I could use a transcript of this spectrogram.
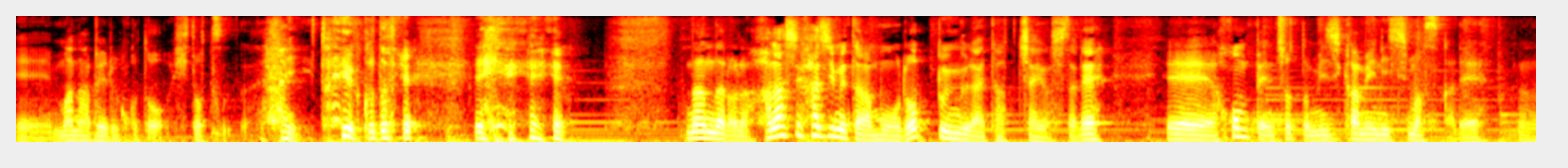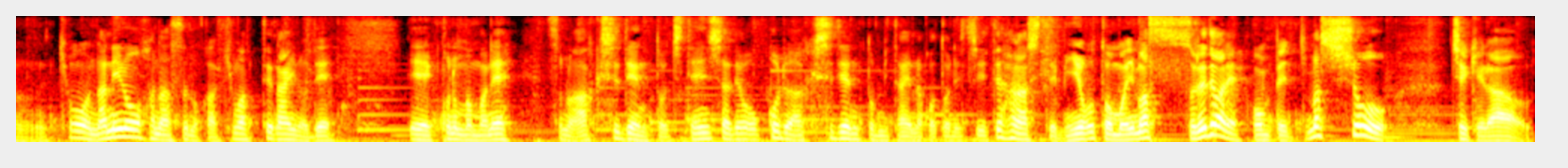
えー、学べること一つ。はい、ということで、えー、なんだろうな話し始めたらもう6分ぐらい経っちゃいましたね。えー、本編ちょっと短めにしますかね、うん、今日何を話すのか決まってないので、えー、このままねそのアクシデント自転車で起こるアクシデントみたいなことについて話してみようと思いますそれではね本編いきましょうチェック it out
